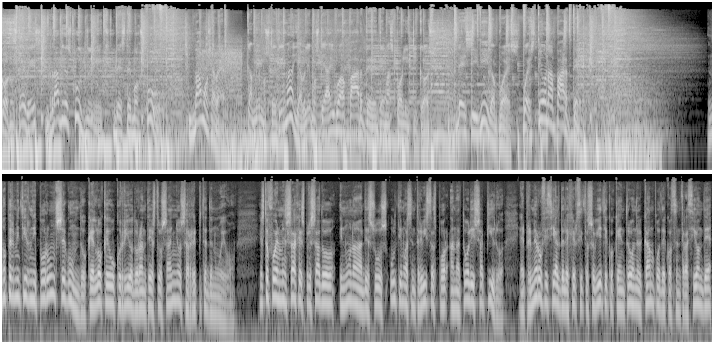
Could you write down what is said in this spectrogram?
Con ustedes, Radio Sputnik, desde Moscú. Vamos a ver, cambiemos de tema y hablemos de algo aparte de temas políticos. Decidido pues, cuestión aparte. No permitir ni por un segundo que lo que ocurrió durante estos años se repita de nuevo. Este fue el mensaje expresado en una de sus últimas entrevistas por Anatoly Shapiro, el primer oficial del ejército soviético que entró en el campo de concentración de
